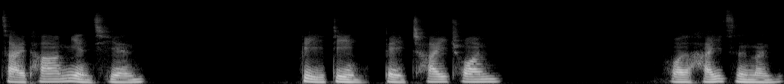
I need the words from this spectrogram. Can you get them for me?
在他面前必定被拆穿。我的孩子们，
